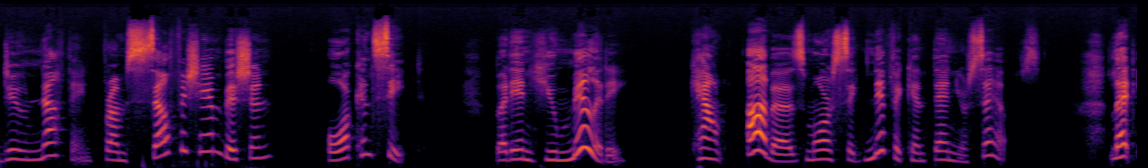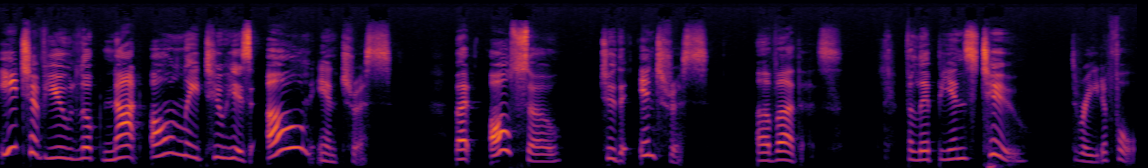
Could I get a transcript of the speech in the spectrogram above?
Do nothing from selfish ambition or conceit, but in humility count others more significant than yourselves. Let each of you look not only to his own interests, but also to the interests of others. Philippians 2 3 to 4.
